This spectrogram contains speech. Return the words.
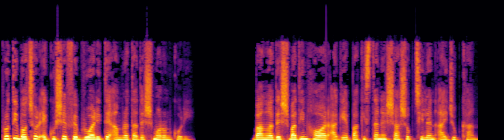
প্রতি বছর একুশে ফেব্রুয়ারিতে আমরা তাদের স্মরণ করি। বাংলাদেশ স্বাধীন হওয়ার আগে পাকিস্তানের শাসক ছিলেন আইজুব খান।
